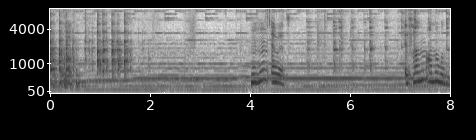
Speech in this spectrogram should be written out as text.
ha? Ne yapayım? Hı hı evet. Efendim anlamadım.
